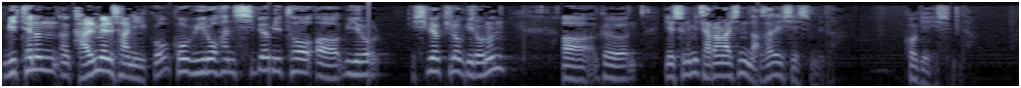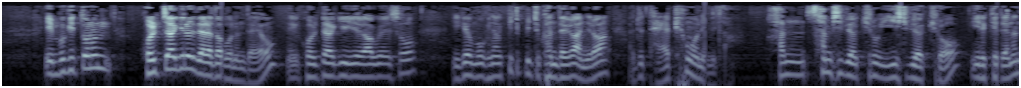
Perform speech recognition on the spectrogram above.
밑에는 갈멜산이 있고, 그 위로 한 10여 미터, 어, 위로, 10여 킬로 위로는 어, 그 예수님이 자라나신 나사렛이 있습니다. 거기에 있습니다. 이 무기또는 골짜기를 내려다보는데요. 골짜기라고 해서 이게 뭐 그냥 삐죽삐죽한 데가 아니라 아주 대평원입니다. 한 30여 킬로, 20여 킬로 이렇게 되는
